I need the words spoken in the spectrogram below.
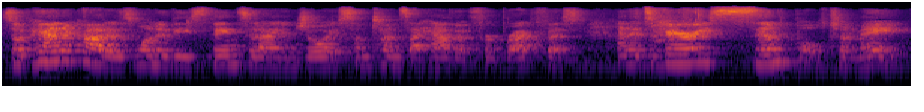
So panna cotta is one of these things that I enjoy. Sometimes I have it for breakfast and it's very simple to make.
